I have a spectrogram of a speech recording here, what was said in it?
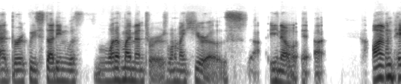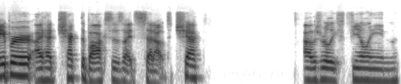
at Berkeley, studying with one of my mentors, one of my heroes. You know, uh, on paper, I had checked the boxes I'd set out to check. I was really feeling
